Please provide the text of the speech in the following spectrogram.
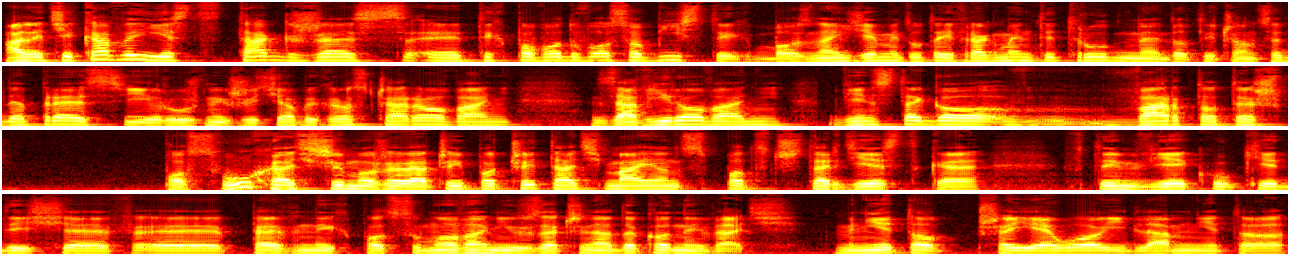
Ale ciekawy jest także z e, tych powodów osobistych, bo znajdziemy tutaj fragmenty trudne dotyczące depresji, różnych życiowych rozczarowań, zawirowań, więc tego warto też posłuchać, czy może raczej poczytać, mając pod czterdziestkę w tym wieku, kiedy się e, pewnych podsumowań już zaczyna dokonywać. Mnie to przejęło i dla mnie to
